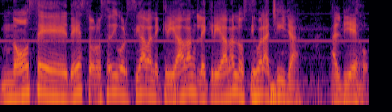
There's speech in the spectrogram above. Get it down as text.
no se, de eso, no se divorciaba, le criaban, le criaban los hijos a la chilla, al viejo.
